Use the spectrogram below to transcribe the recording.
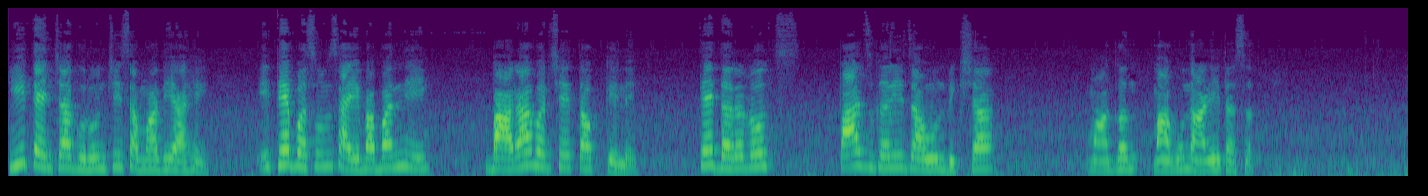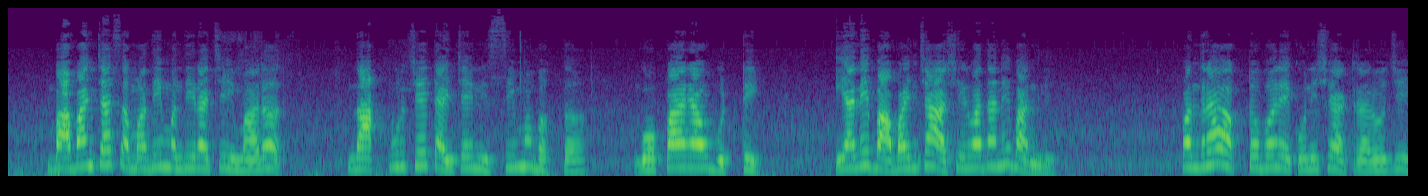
ही त्यांच्या गुरूंची समाधी आहे. इथे बसून साईबाबांनी बारा वर्षे तप केले. ते दररोज पाच घरी जाऊन भिक्षा मागन मागून आणत असत. बाबांच्या समाधी मंदिराची इमारत नागपूरचे त्यांचे निस्सिम भक्त गोपाळराव बुट्टी याने बाबांच्या आशीर्वादाने बांधली. पंधरा ऑक्टोबर एकोणीसशे अठरा रोजी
